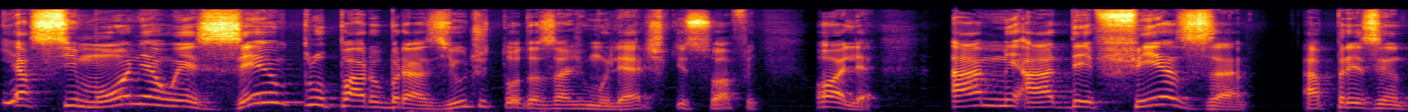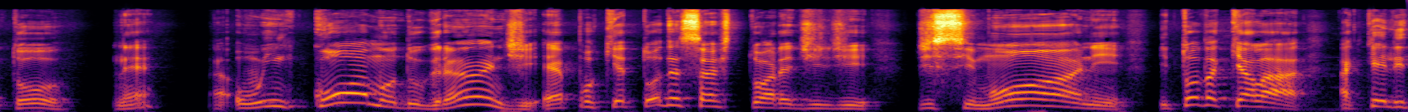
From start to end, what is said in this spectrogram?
E a Simone é um exemplo para o Brasil de todas as mulheres que sofrem. Olha, a, a defesa apresentou, né? O incômodo grande é porque toda essa história de, de, de Simone e todo aquela, aquele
